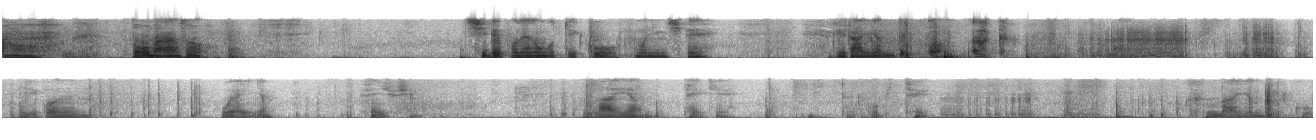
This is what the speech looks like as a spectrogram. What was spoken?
아, 너무 많아서, 집에 보내놓은 것도 있고, 부모님 집에, 여기 라이언들, 어, 악! 이거는, 호야 인형? 팬이 주신 거. 라이언 베개. 그리고 밑에 큰 라이언도 있고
